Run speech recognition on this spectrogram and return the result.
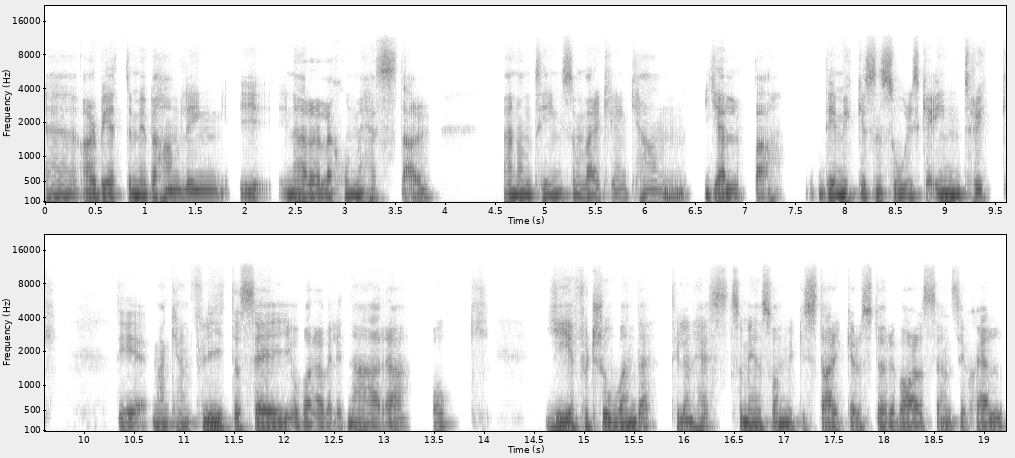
eh, arbete med behandling i, i nära relation med hästar är någonting som verkligen kan hjälpa. Det är mycket sensoriska intryck. Det, man kan förlita sig och vara väldigt nära och ge förtroende till en häst som är en sån mycket starkare och större varelse än sig själv.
